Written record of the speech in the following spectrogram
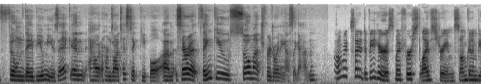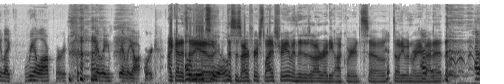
film debut music and how it harms autistic people. Um, Sara, thank you so much for joining us again. I'm excited to be here. It's my first live stream, so I'm going to be like real awkward. Like, really, really awkward. I got to oh, tell oh, you, too. this is our first live stream and it is already awkward, so don't even worry about it. how,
